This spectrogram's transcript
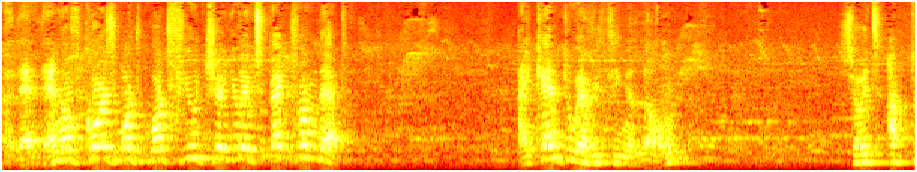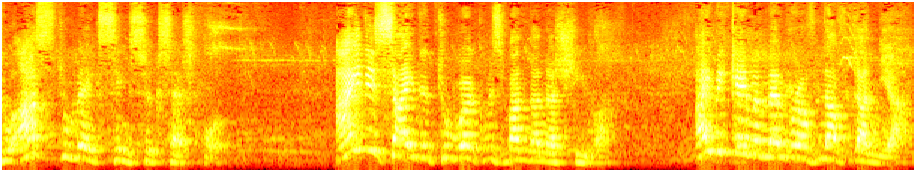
uh, then, then of course, what, what future you expect from that? I can't do everything alone. So it's up to us to make things successful. I decided to work with Vandana Shiva. I became a member of Navdanya.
